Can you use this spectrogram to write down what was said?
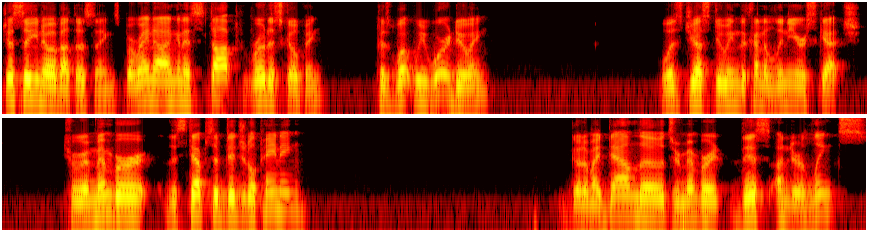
just so you know about those things. But right now I'm going to stop rotoscoping because what we were doing was just doing the kind of linear sketch. To remember the steps of digital painting, go to my downloads. Remember this under links.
